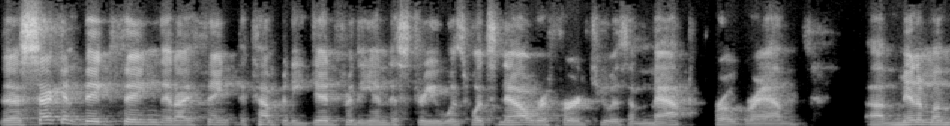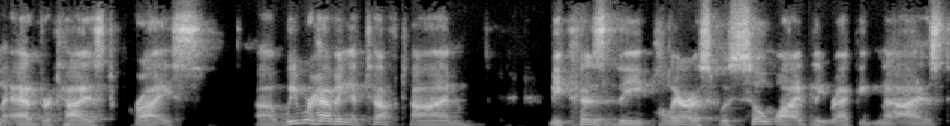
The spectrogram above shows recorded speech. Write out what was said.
The second big thing that I think the company did for the industry was what's now referred to as a MAP program, minimum advertised price. Uh, we were having a tough time because the Polaris was so widely recognized.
